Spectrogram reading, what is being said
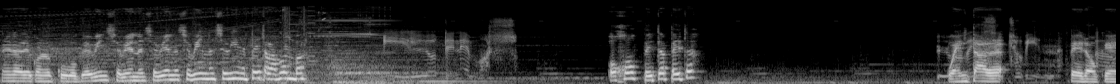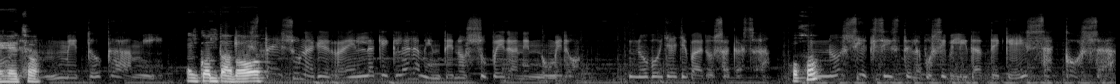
No hay nadie con el cubo, Kevin. Se viene, se viene, se viene, se viene. Peta la bomba. Y lo tenemos. Ojo, peta, peta. Lo Cuenta de- hecho bien. Pero, ¿qué es Ahora esto? Me toca a mí. Un contador. Esta es una guerra en la que claramente nos superan en número. No voy a llevaros a casa. Ojo. No si existe la posibilidad de que esa cosa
